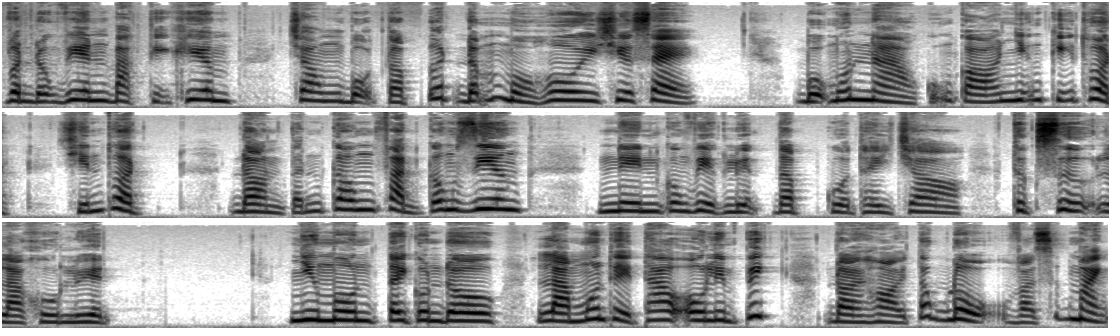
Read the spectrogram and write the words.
Vận động viên Bạc Thị Khiêm trong bộ tập ướt đẫm mồ hôi chia sẻ, bộ môn nào cũng có những kỹ thuật, chiến thuật, đòn tấn công phản công riêng nên công việc luyện tập của thầy trò thực sự là khổ luyện. Như môn Taekwondo là môn thể thao Olympic đòi hỏi tốc độ và sức mạnh,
